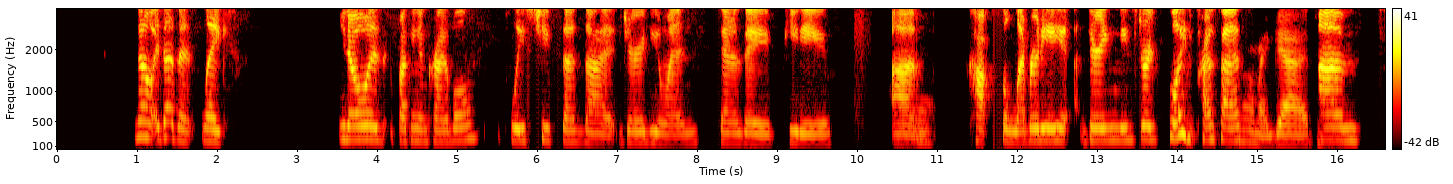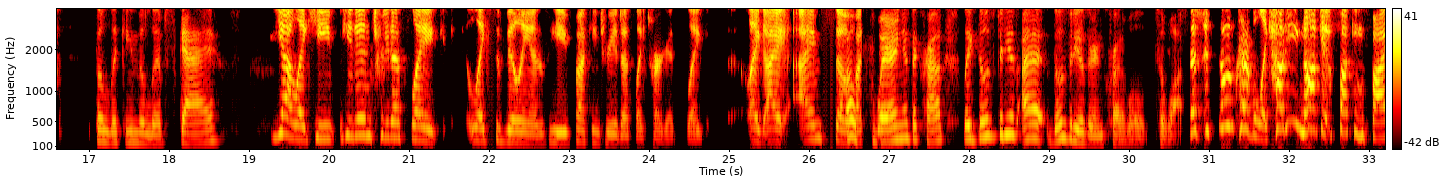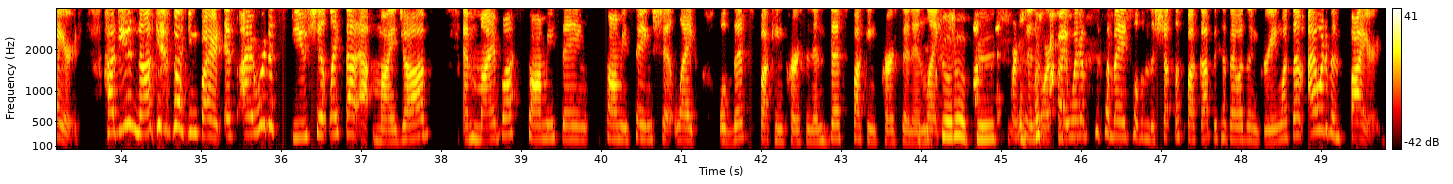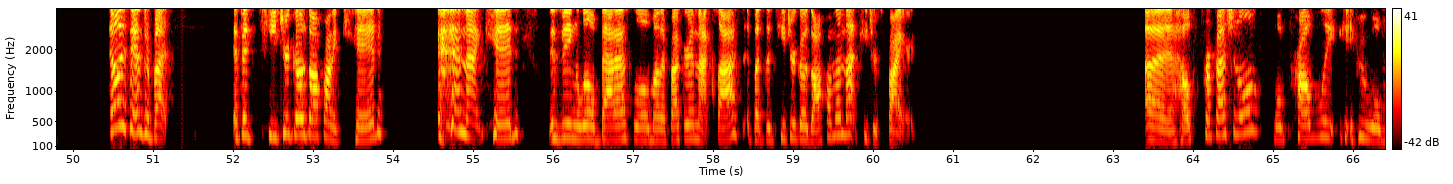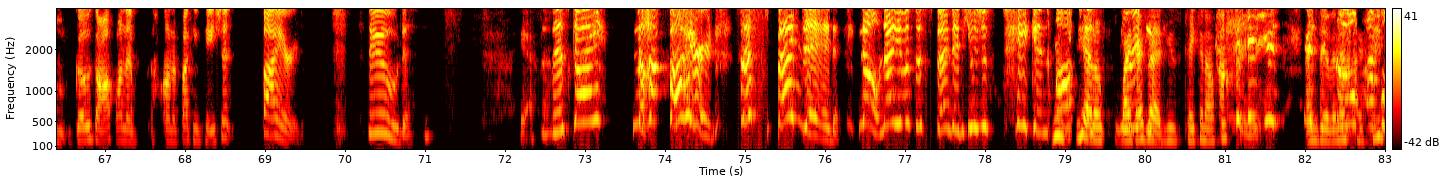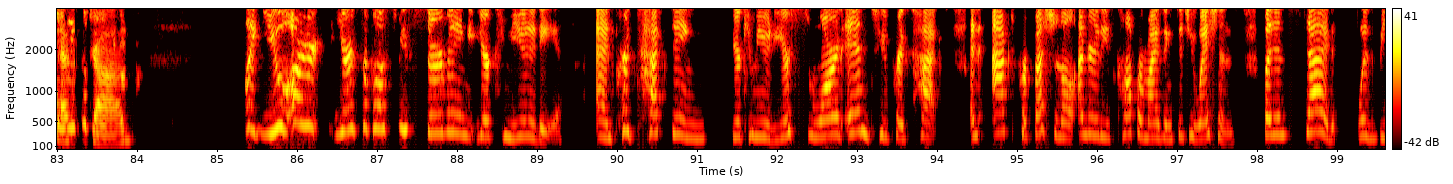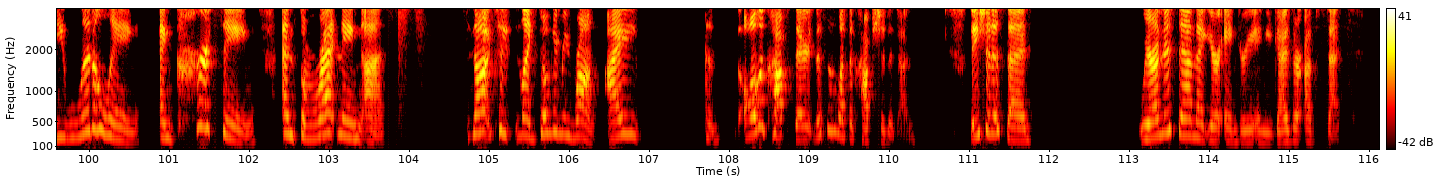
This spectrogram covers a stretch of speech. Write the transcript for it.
No, it doesn't. Like, you know, it was fucking incredible. Police chief said that Jared Yuen, San Jose PD's um, oh. cop celebrity during these George Floyd protests. Oh my god. Um, the licking the lips guy. Yeah, like he he didn't treat us like like civilians. He fucking treated us like targets. Like like I I'm so oh, swearing at the crowd. Like those videos, I those videos are incredible to watch. That's it's so incredible. Like, how do you not get fucking fired? How do you not get fucking fired? If I were to spew shit like that at my job, and my boss saw me saying saw me saying shit like well this fucking person and this fucking person and like shut up bitch. person, or if i went up to somebody and told them to shut the fuck up because i wasn't agreeing with them i would have been fired. No only fans are butts if a teacher goes off on a kid and that kid is being a little badass little motherfucker in that class but the teacher goes off on them that teacher's fired a health professional will probably who will goes off on a on a fucking patient fired. Dude yeah. This guy? Not fired! Suspended! No not even suspended. He was just taken he's, off yeah like i said he's taken off the street and given so a desk job. Like you are you're supposed to be serving your community and protecting your community. You're sworn in to protect and act professional under these compromising situations, but instead was belittling and cursing and threatening us. Not to, like, don't get me wrong. I, uh, all the cops there, this is what the cops should have done. They should have said, We understand that you're angry and you guys are upset.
